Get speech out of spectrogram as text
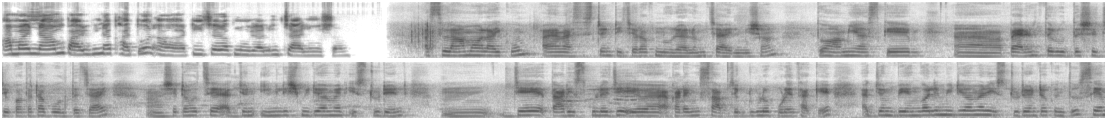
আমার নাম Parvina Khatun teacher of Noor Alam child mission আসসালামু আলাইকুম I am assistant teacher of Noor Alam child mission তো আমি আজকে প্যারেন্টসদের উদ্দেশ্যে যে কথাটা বলতে চাই সেটা হচ্ছে একজন ইংলিশ মিডিয়ামের স্টুডেন্ট যে তার স্কুলে যে একাডেমিক সাবজেক্টগুলো পড়ে থাকে, একজন বেঙ্গলি মিডিয়ামের স্টুডেন্টও কিন্তু সেম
